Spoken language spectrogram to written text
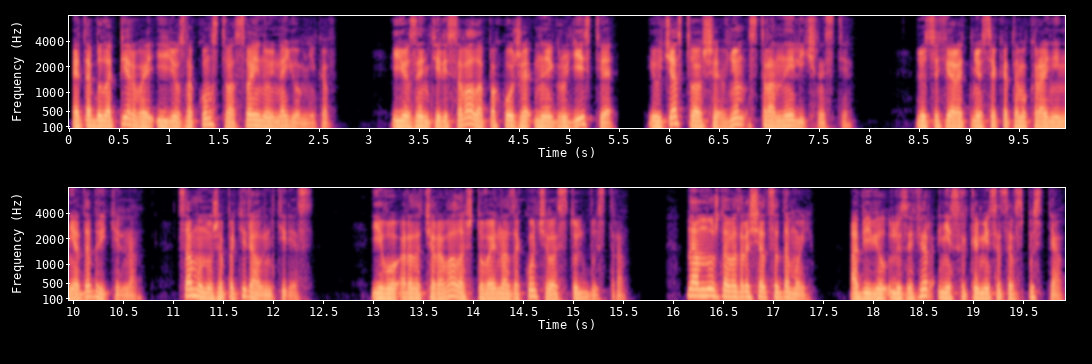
Это было первое ее знакомство с войной наемников. Ее заинтересовало похожее на игру действия и участвовавшие в нем странные личности. Люцифер отнесся к этому крайне неодобрительно. Сам он уже потерял интерес. Его разочаровало, что война закончилась столь быстро. «Нам нужно возвращаться домой», — объявил Люцифер несколько месяцев спустя.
